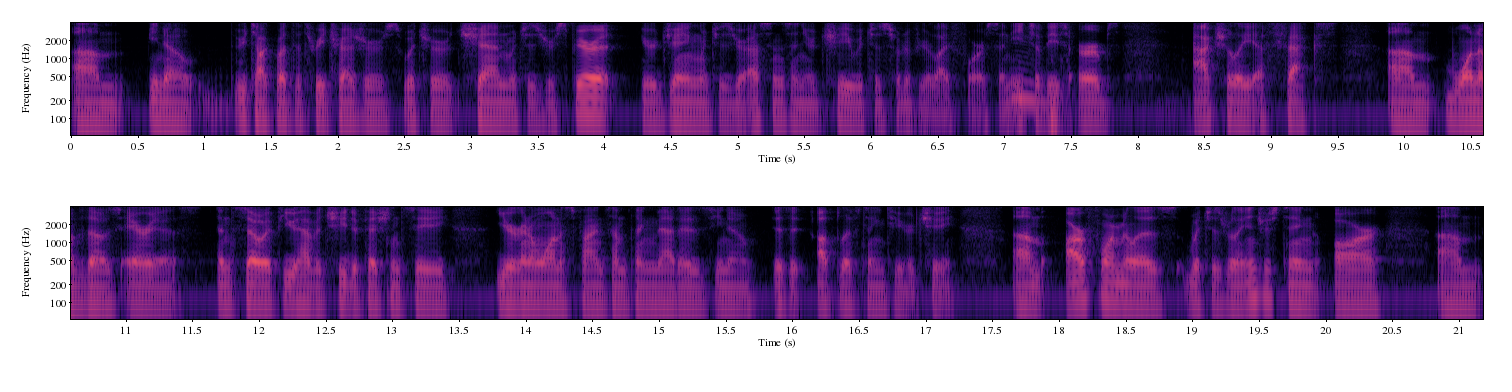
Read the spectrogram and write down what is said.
um, you know, we talk about the three treasures, which are Shen, which is your spirit, your Jing, which is your essence, and your Qi, which is sort of your life force. And each of these herbs actually affects um, one of those areas. And so if you have a chi deficiency, you're going to want to find something that is, you know, is it uplifting to your chi? Um, our formulas, which is really interesting, are um,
